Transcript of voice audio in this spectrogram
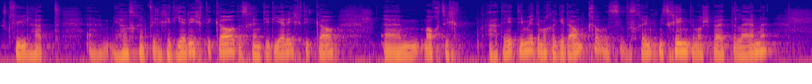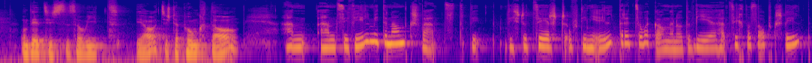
das Gefühl hat, ähm, ja, es könnte vielleicht in die Richtung gehen, das könnte in die Richtung gehen. Ähm, macht sich auch dort immer wieder mal ein Gedanken, was, was könnte mein Kind mal später lernen. Und jetzt ist es so weit, ja, jetzt ist der Punkt da. Haben, haben Sie viel miteinander geschwätzt? Bist du zuerst auf deine Eltern zugegangen oder wie hat sich das abgespielt?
